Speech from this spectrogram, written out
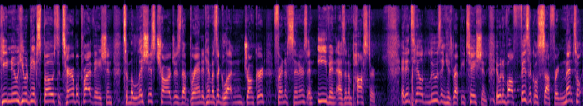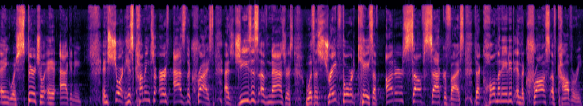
He knew he would be exposed to terrible privation, to malicious charges that branded him as a glutton, drunkard, friend of sinners, and even as an impostor. It entailed losing his reputation. It would involve physical suffering, mental anguish, spiritual a- agony. In short, his coming to earth as the Christ, as Jesus of Nazareth, was a straightforward case of utter self sacrifice that culminated in the cross of Calvary.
